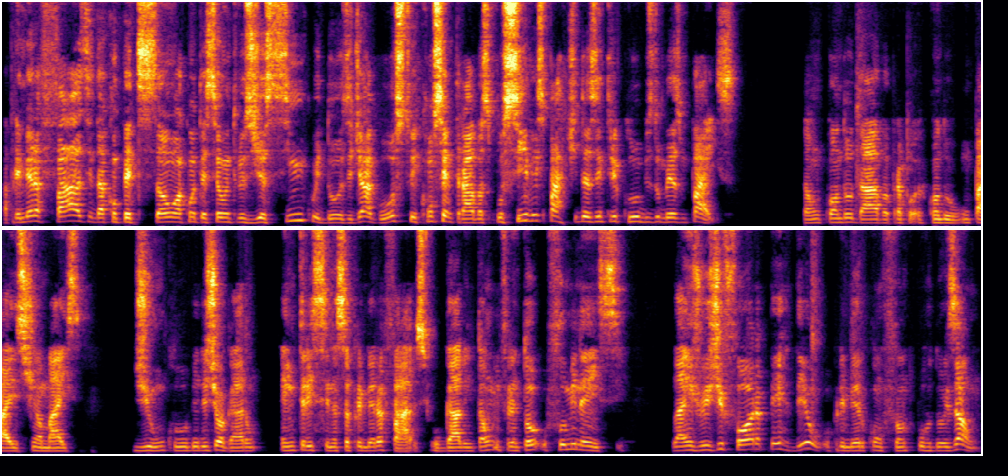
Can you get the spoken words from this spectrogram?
A primeira fase da competição aconteceu entre os dias 5 e 12 de agosto e concentrava as possíveis partidas entre clubes do mesmo país. Então, quando dava para quando um país tinha mais de um clube, eles jogaram entre si nessa primeira fase. O Galo então enfrentou o Fluminense. Lá em Juiz de Fora, perdeu o primeiro confronto por 2 a 1,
